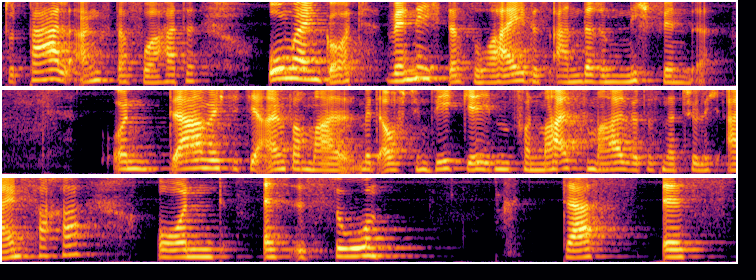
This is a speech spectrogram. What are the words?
total Angst davor hatte, oh mein Gott, wenn ich das Why des anderen nicht finde. Und da möchte ich dir einfach mal mit auf den Weg geben. Von Mal zu Mal wird es natürlich einfacher. Und es ist so, dass es,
